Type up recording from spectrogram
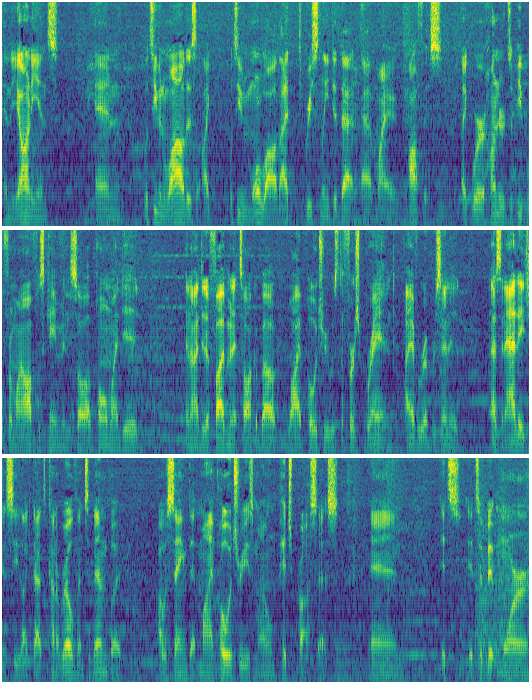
and the audience. And what's even wild is like what's even more wild, I recently did that at my office. Like where hundreds of people from my office came and saw a poem I did and I did a 5-minute talk about why poetry was the first brand I ever represented. As an ad agency, like that's kind of relevant to them, but I was saying that my poetry is my own pitch process. And it's it's a bit more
